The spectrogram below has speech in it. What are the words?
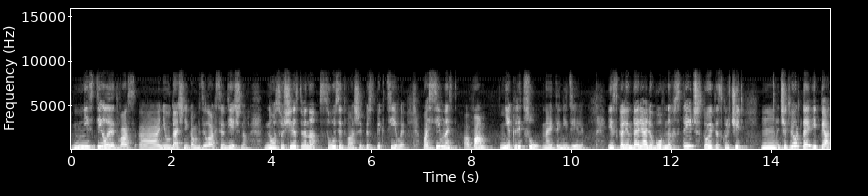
не сделает вас э, неудачником в делах сердечных, но существенно сузит ваши перспективы. Пассивность вам не к лицу на этой неделе. Из календаря любовных встреч стоит исключить 4 и 5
